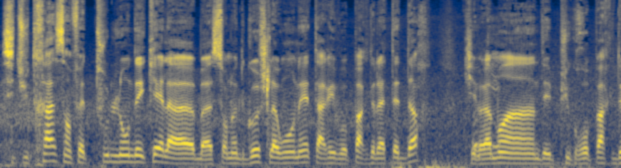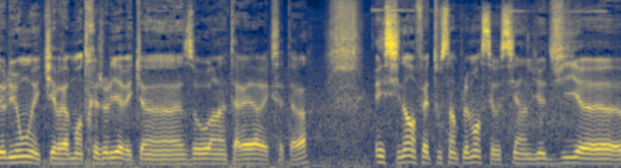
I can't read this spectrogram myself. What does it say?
Si tu traces en fait tout le long des quais, là, bah, sur notre gauche, là où on est, tu arrives au parc de la Tête d'Or, qui est vraiment un des plus gros parcs de Lyon et qui est vraiment très joli avec un zoo à l'intérieur, etc. Et sinon, en fait, tout simplement, c'est aussi un lieu de vie. euh,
